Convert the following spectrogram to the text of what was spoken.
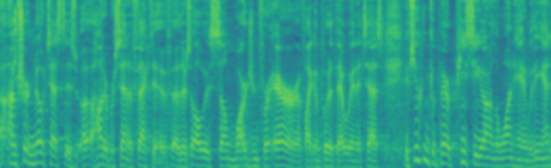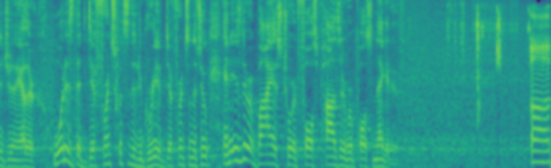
I'm sure no test is 100% effective. Uh, there's always some margin for error, if I can put it that way, in a test. If you can compare PCR on the one hand with the antigen on the other, what is the difference? What's the degree of difference in the two? And is there a bias toward false positive or false negative? Uh,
